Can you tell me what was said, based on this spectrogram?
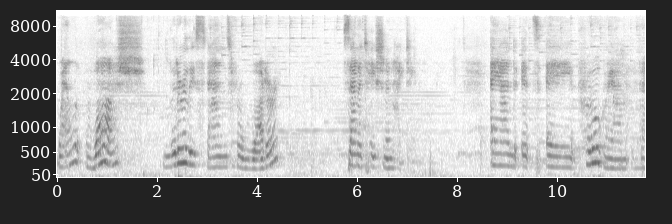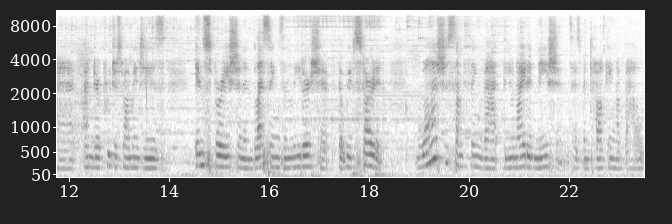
Well, WASH literally stands for water, sanitation, and hygiene. And it's a program that, under Pujya Swamiji's inspiration and blessings and leadership, that we've started. WASH is something that the United Nations has been talking about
